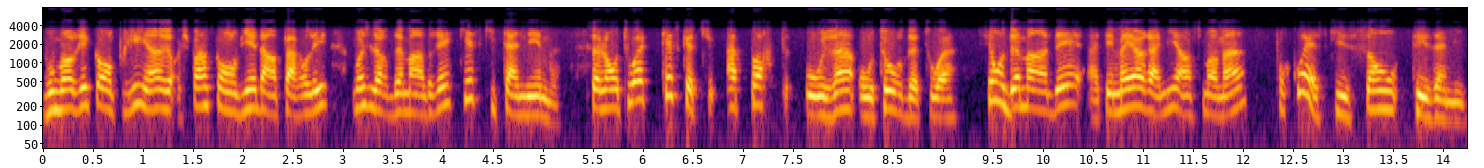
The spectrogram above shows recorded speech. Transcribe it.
Vous m'aurez compris, hein? je pense qu'on vient d'en parler. Moi, je leur demanderais, qu'est-ce qui t'anime? Selon toi, qu'est-ce que tu apportes aux gens autour de toi? Si on demandait à tes meilleurs amis en ce moment, pourquoi est-ce qu'ils sont tes amis?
